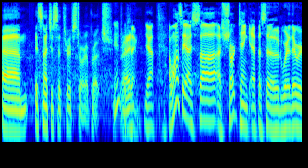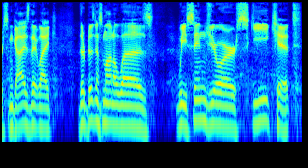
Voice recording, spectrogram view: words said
um, it's not just a thrift store approach. Interesting. Right? Yeah, I want to say I saw a Shark Tank episode where there were some guys that like their business model was we send your ski kit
